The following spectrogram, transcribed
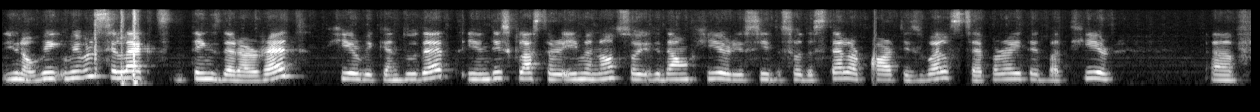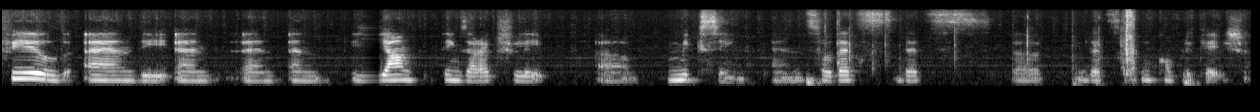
you know we, we will select things that are red here we can do that in this cluster even not so down here you see the, so the stellar part is well separated but here uh, field and the and and and young things are actually uh, mixing and so that's that's uh, that's a complication.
